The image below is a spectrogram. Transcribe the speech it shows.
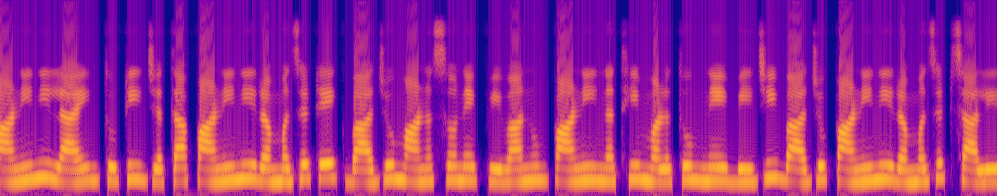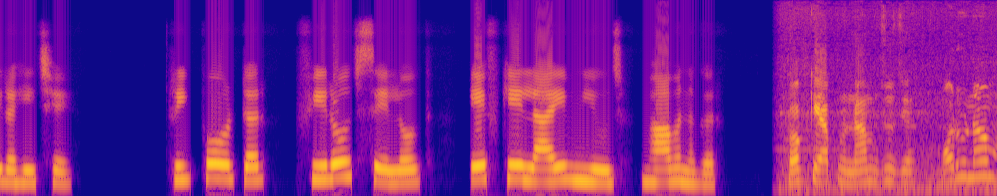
પાણીની લાઈન તૂટી જતા પાણીની રમઝટ. એક બાજુ માણસોને પીવાનું પાણી નથી મળતું ને બીજી બાજુ પાણીની રમઝટ ચાલી રહી છે. Reporter Firoz Selot, F K live news, Bhavnagar. Okay, આપનું નામ શું છે? મારું નામ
